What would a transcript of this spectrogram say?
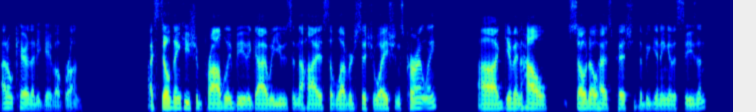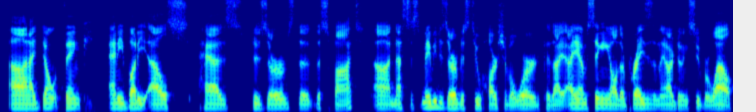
I don't care that he gave up runs. I still think he should probably be the guy we use in the highest of leverage situations currently, uh, given how Soto has pitched at the beginning of the season. Uh, and I don't think anybody else has deserves the the spot. Uh, necess- maybe deserved is too harsh of a word because I, I am singing all their praises and they are doing super well.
